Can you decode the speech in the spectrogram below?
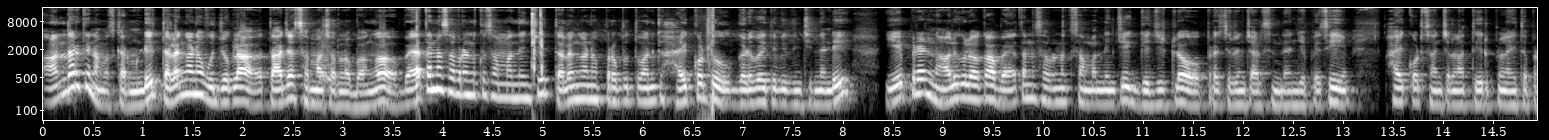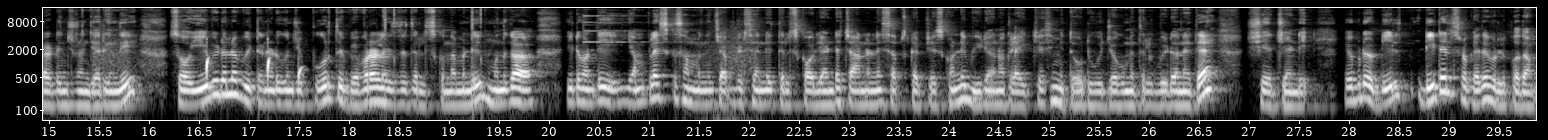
అందరికీ నమస్కారం అండి. తెలంగాణ ఉద్యోగుల తాజా సమాచారంలో భాగంగా వేతన సవరణకు సంబంధించి తెలంగాణ ప్రభుత్వానికి హైకోర్టు గడువైతే విధించిందండి. ఏప్రిల్ నాలుగులోగా వేతన సవరణకు సంబంధించి గెజిట్లో ప్రచురించాల్సిందని చెప్పేసి హైకోర్టు సంచలన తీర్పులను అయితే ప్రకటించడం జరిగింది. సో ఈ వీడియోలో వీటన్నిటి గురించి పూర్తి వివరాలు అయితే తెలుసుకుందామండి. ముందుగా ఇటువంటి ఎంప్లాయీస్కి సంబంధించి అప్డేట్స్ అన్ని తెలుసుకోవాలి అంటే ఛానల్ని సబ్స్క్రైబ్ చేసుకోండి. వీడియోని ఒక లైక్ చేసి మీ తోటి ఉద్యోగ మిత్రులకు వీడియోని అయితే షేర్ చేయండి. ఇప్పుడు డీ డీటెయిల్స్లోకి అయితే వెళ్ళిపోదాం.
